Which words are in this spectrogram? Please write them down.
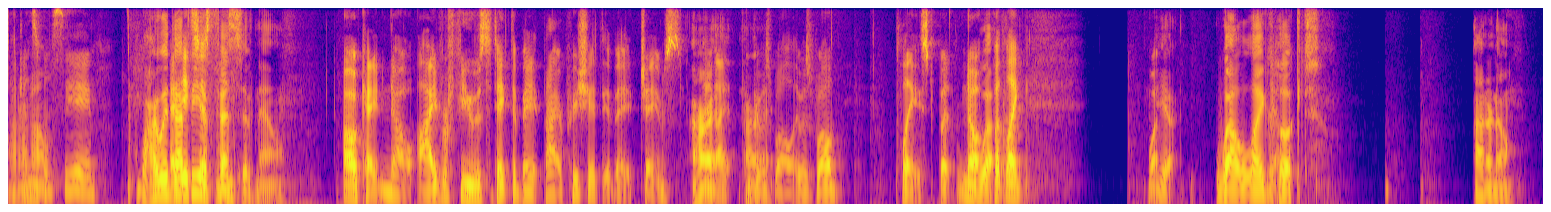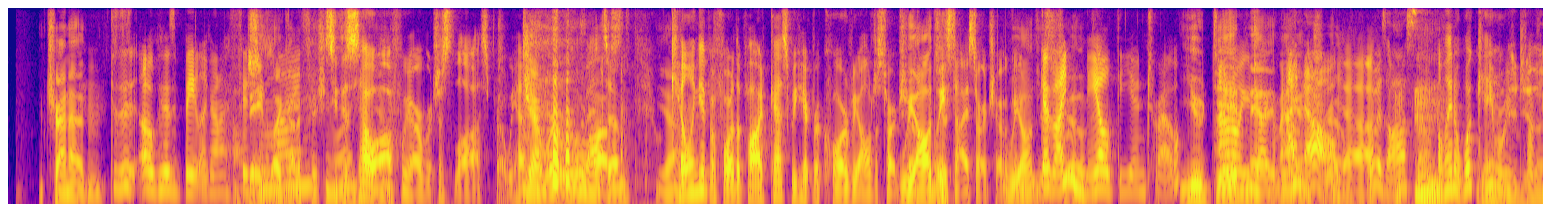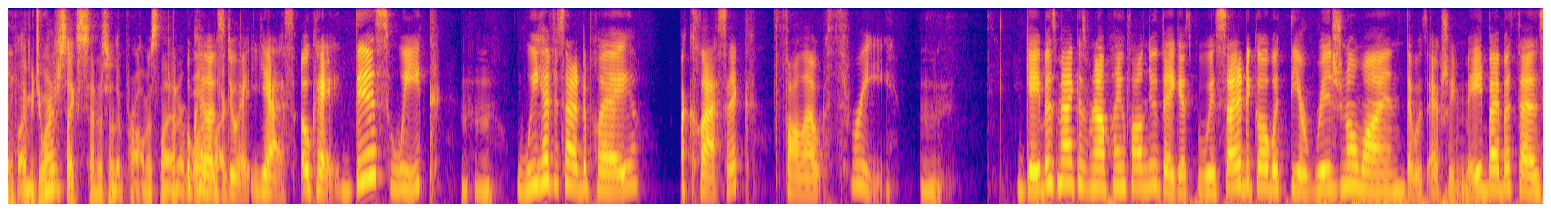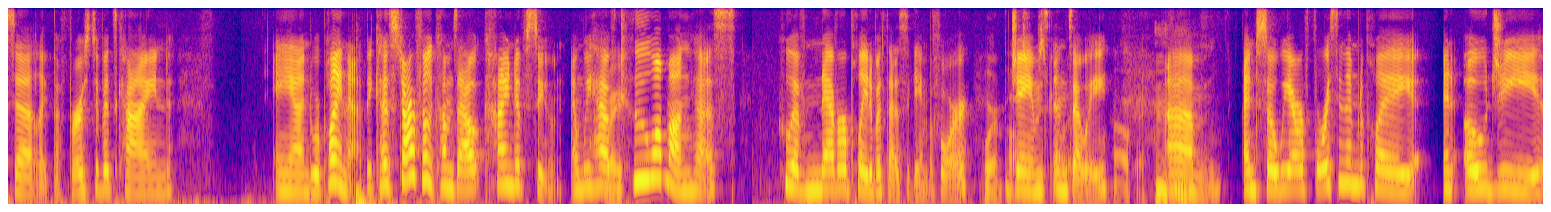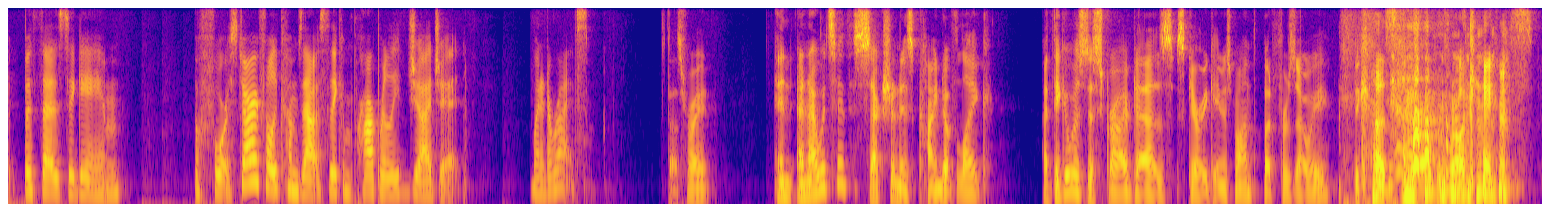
I don't Guess know. We'll see. Why would that It's be just- offensive now? Okay, no, I refuse to take the bait, but I appreciate the bait, James. All and I think all it was well, it was well placed. But no, Well- but like, What? Yeah. Well, like Yeah. hooked. I don't know. I'm trying to Mhm. Cause it, oh, because it's bait like on a bait fishing like line. on a fishing see, line. this is how yeah. off we are. We're just lost, bro. We have Yeah, we're a little momentum. lost. Yeah. Killing it before the podcast, we hit record. We all just start. Choking. We all At least I start choking. We all just Because I nailed the intro. You I what did you're nail talking the about. I know. intro. Yeah. It was awesome. Elena, what game were you, fucking though? playing? I mean, do you want to just like send us from the promised land or Okay, what? let's like, do it. Yes. Okay, this week Mhm. we have decided to play a classic, Fallout 3. Mm. Gabe is mad because we're not playing Fallout New Vegas, but we decided to go with the original one that was actually made by Bethesda, like the first of its kind. And we're playing that because Starfield comes out kind of soon. And we have Right. two among us who have never played a Bethesda game before James and it. Zoe. Oh, okay. Mm-hmm. Um, and so we are forcing them to play an OG Bethesda game before Starfield comes out so they can properly judge it when it arrives. That's right. And and I would say this section is kind of like I think it was described as Scary Games Month, but for Zoe because they're open world games,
